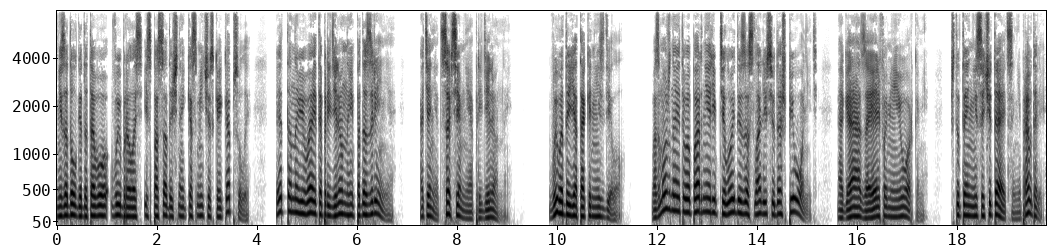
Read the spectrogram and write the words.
незадолго до того выбралось из посадочной космической капсулы, это навевает определенные подозрения, Хотя нет, совсем не определенный. Выводы я так и не сделал. Возможно, этого парня рептилоиды заслали сюда шпионить. Ага, за эльфами и орками. Что-то не сочетается, не правда ли?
